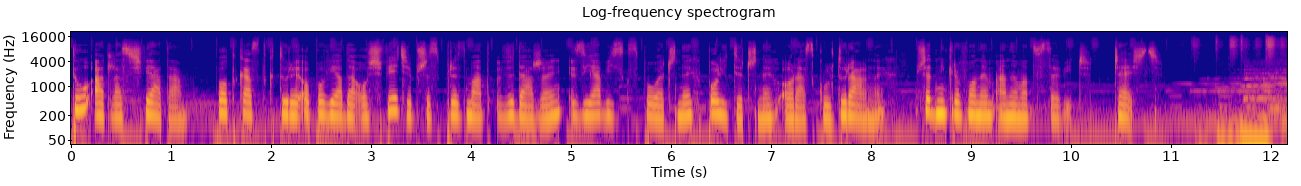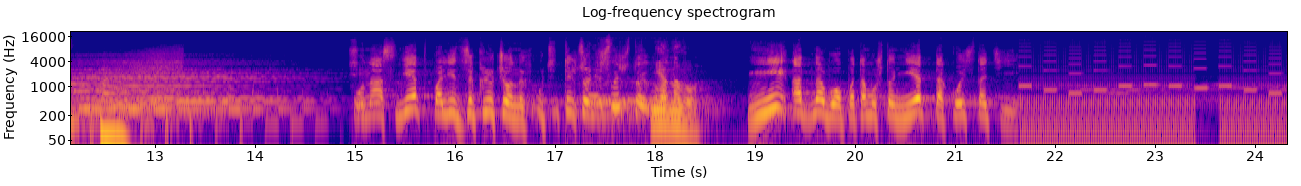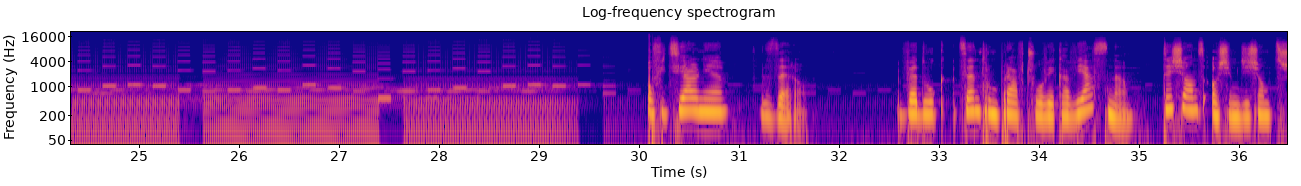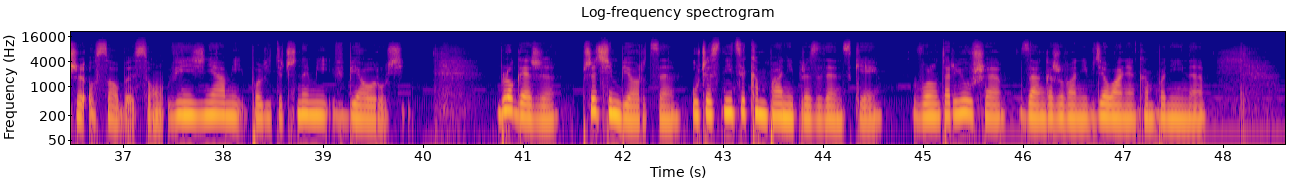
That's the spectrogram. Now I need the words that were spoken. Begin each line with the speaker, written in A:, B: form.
A: Tu Atlas Świata. Podcast, który opowiada o świecie przez pryzmat wydarzeń, zjawisk społecznych, politycznych oraz kulturalnych. Przed mikrofonem Anna Matsewicz. Cześć.
B: У нас нет политзаключенных. У- Ты что, не слышишь? Что я
C: Ни
B: говорю?
C: одного.
B: Ни одного, потому что нет такой статьи.
A: Oficjalnie zero. Według Centrum Praw Człowieka w Jasna 1083 osoby są więźniami politycznymi w Białorusi. Blogerzy, przedsiębiorcy, uczestnicy kampanii prezydenckiej, wolontariusze zaangażowani w działania kampanijne,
